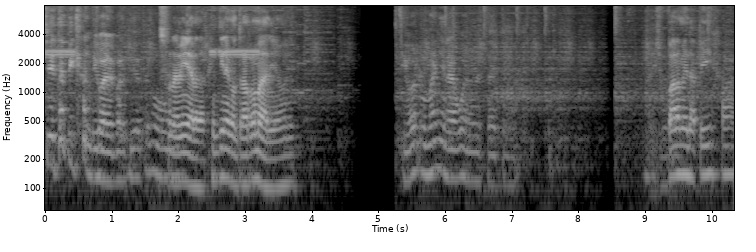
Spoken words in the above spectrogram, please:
Che, está picando igual el partido. Como... Es una mierda. Argentina contra Rumania, boludo. Igual Rumania era bueno en esta época. Chupame la pija.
